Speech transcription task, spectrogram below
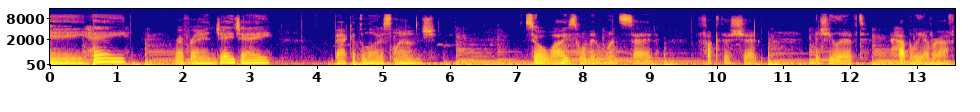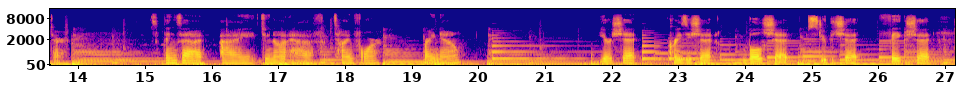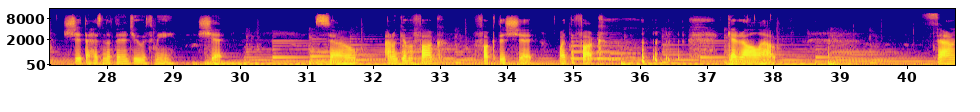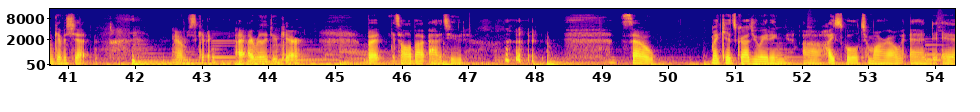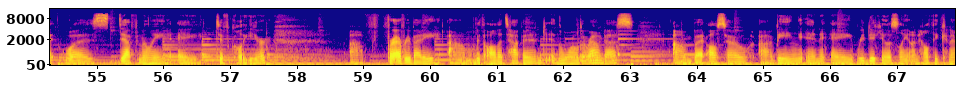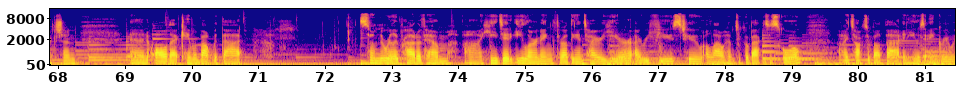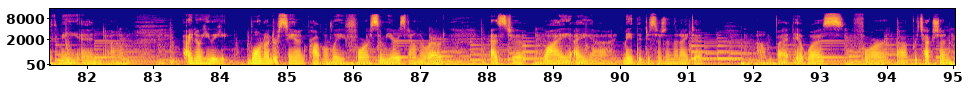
Hey, hey, Reverend JJ, back at the Lotus Lounge. So, a wise woman once said, Fuck this shit. And she lived happily ever after. So, things that I do not have time for right now your shit, crazy shit, bullshit, stupid shit, fake shit, shit that has nothing to do with me, shit. So I don't give a fuck. Fuck this shit. What the fuck? Get it all out. So I don't give a shit. no, I'm just kidding. I, I really do care. But it's all about attitude. so my kid's graduating uh, high school tomorrow, and it was definitely a difficult year uh, for everybody um, with all that's happened in the world around us, um, but also uh, being in a ridiculously unhealthy connection and all that came about with that. So I'm really proud of him. Uh, he did e learning throughout the entire year. I refused to allow him to go back to school. I talked about that and he was angry with me. And um, I know he won't understand probably for some years down the road as to why I uh, made the decision that I did. Um, but it was for uh, protection,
